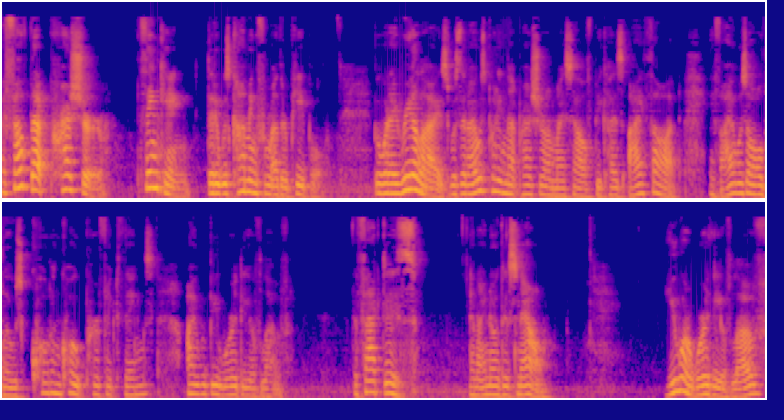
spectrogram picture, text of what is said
I felt that pressure thinking that it was coming from other people. But what I realized was that I was putting that pressure on myself because I thought if I was all those quote unquote perfect things, I would be worthy of love. The fact is, and I know this now, you are worthy of love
